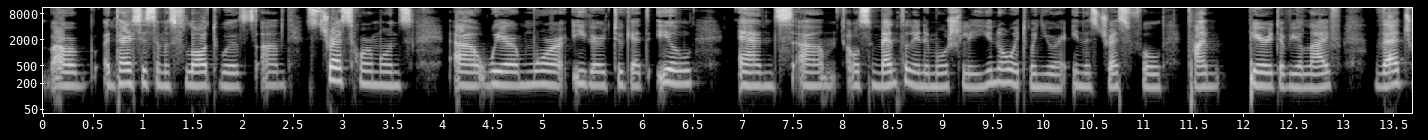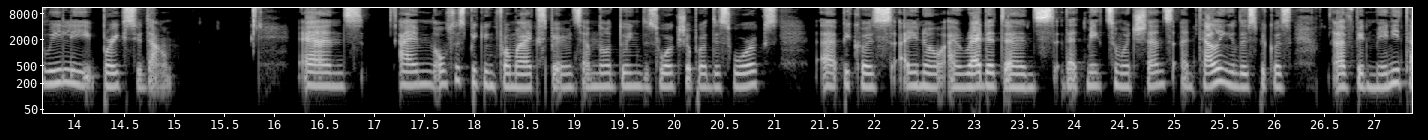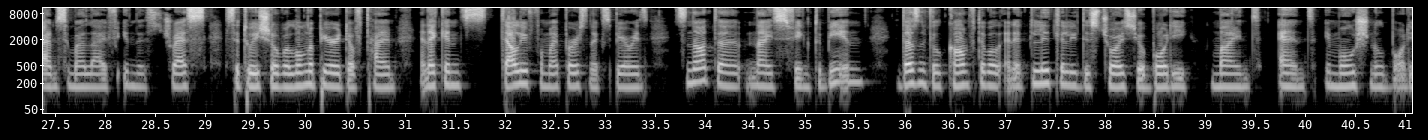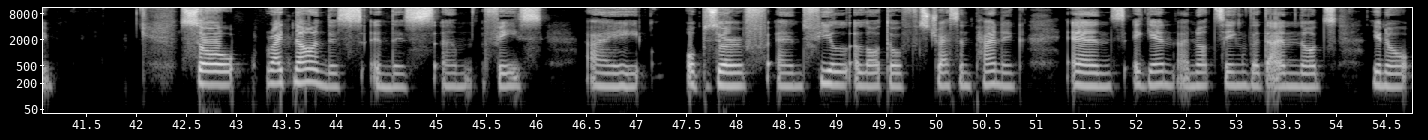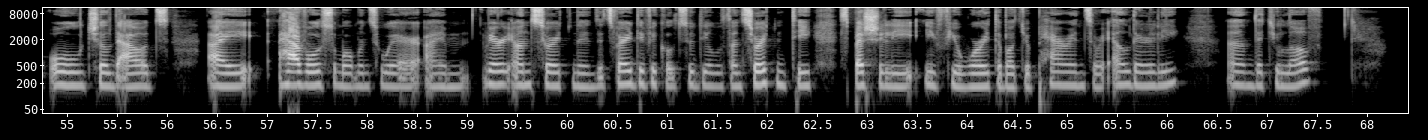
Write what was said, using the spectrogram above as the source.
our entire system is flawed with um, stress hormones. Uh, we're more eager to get ill and um, also mentally and emotionally. You know it when you're in a stressful time period of your life. That really breaks you down. And I'm also speaking from my experience. I'm not doing this workshop or this works uh, because you know I read it and that makes so much sense. I'm telling you this because I've been many times in my life in this stress situation over a longer period of time, and I can tell you from my personal experience, it's not a nice thing to be in. It doesn't feel comfortable, and it literally destroys your body, mind, and emotional body. So right now in this in this um, phase I observe and feel a lot of stress and panic. And again, I'm not saying that I'm not, you know, all chilled out. I have also moments where I'm very uncertain and it's very difficult to deal with uncertainty, especially if you're worried about your parents or elderly um, that you love.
